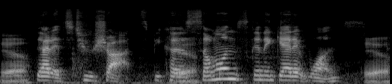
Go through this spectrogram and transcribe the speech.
yeah That it's two shots because Yeah. someone's gonna get it once, yeah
